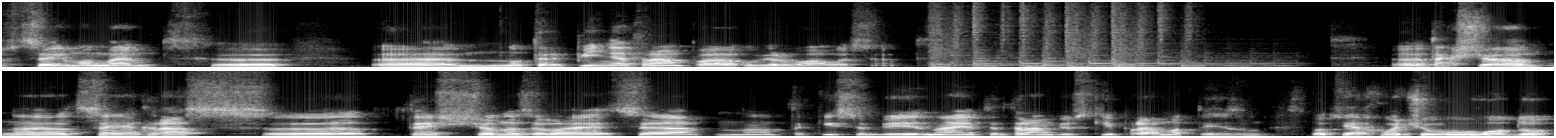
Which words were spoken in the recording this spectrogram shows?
в цей момент ну, терпіння Трампа увірвалося. Е, Так що е, це якраз е, те, що називається такий собі, знаєте, трампівський прагматизм. От я хочу угоду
